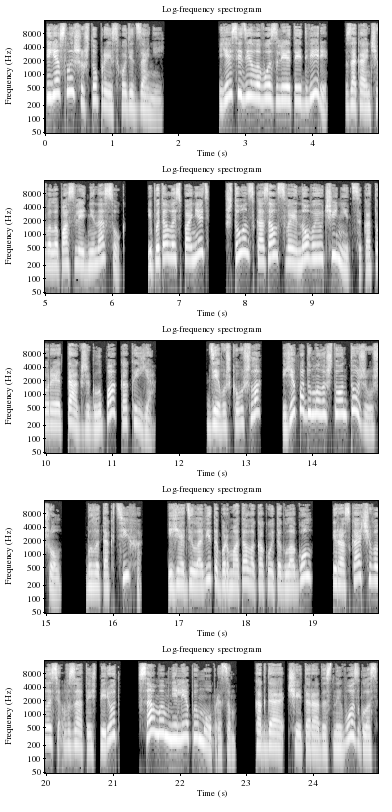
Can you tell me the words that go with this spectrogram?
и я слышу, что происходит за ней. Я сидела возле этой двери, заканчивала последний носок и пыталась понять, что он сказал своей новой ученице, которая так же глупа, как и я. Девушка ушла, и я подумала, что он тоже ушел. Было так тихо, и я деловито бормотала какой-то глагол и раскачивалась взад и вперед самым нелепым образом, когда чей-то радостный возглас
